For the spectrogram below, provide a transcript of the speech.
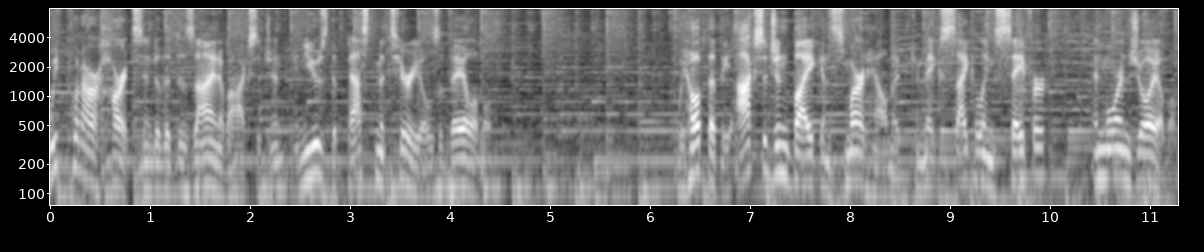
We put our hearts into the design of Oxygen and use the best materials available. We hope that the Oxygen bike and smart helmet can make cycling safer and more enjoyable.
